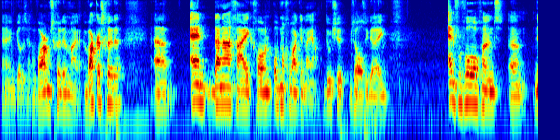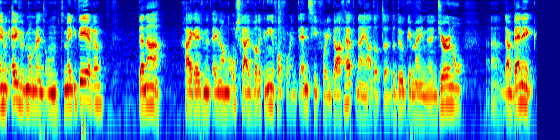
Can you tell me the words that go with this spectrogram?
Eh, ik wilde zeggen warm schudden, maar wakker schudden. en daarna ga ik gewoon op mijn gemak, nou ja, douchen zoals iedereen. En vervolgens ehm, neem ik even het moment om te mediteren. Daarna ga ik even het een en ander opschrijven wat ik in ieder geval voor intentie voor die dag heb. Nou ja, dat, uh, dat doe ik in mijn uh, journal. Uh, daar ben ik,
